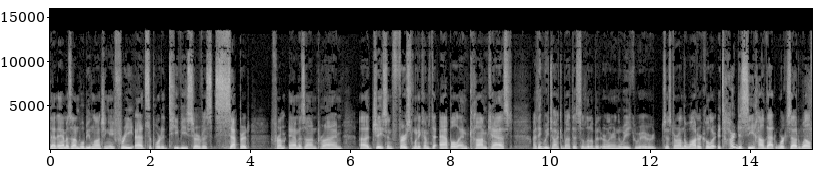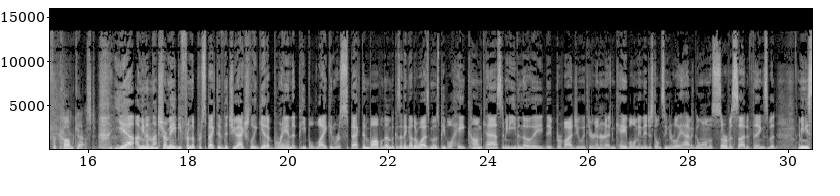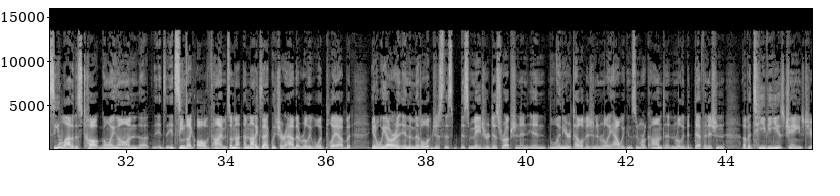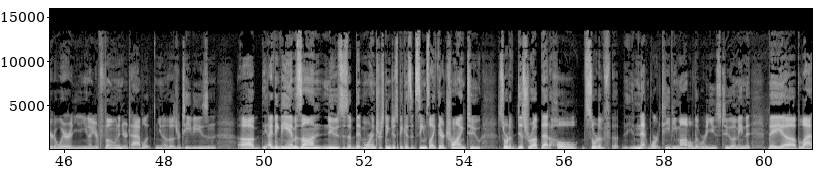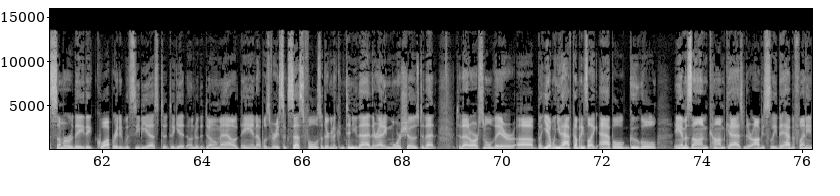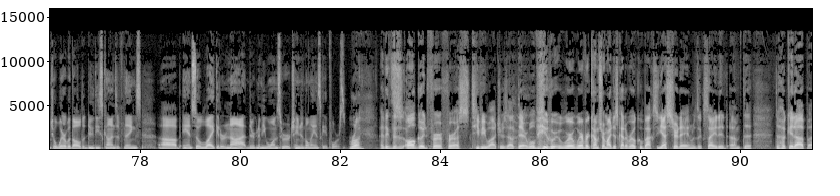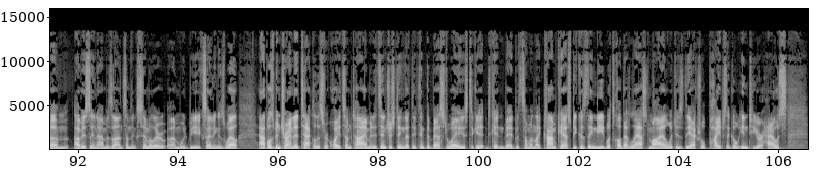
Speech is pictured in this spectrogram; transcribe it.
that Amazon will be launching a free ad supported TV service separate from Amazon Prime. Uh, Jason, first, when it comes to Apple and Comcast, I think we talked about this a little bit earlier in the week. We were just around the water cooler. It's hard to see how that works out well for Comcast. Yeah, I mean, I'm not sure. Maybe from the perspective that you actually get a brand that people like and respect involved with them, because I think otherwise most people hate Comcast. I mean, even though they, they provide you with your internet and cable, I mean, they just don't seem to really have it going on the service side of things. But I mean, you see a lot of this talk going on. Uh, it, it seems like all the time. So I'm not I'm not exactly sure how that really would play out. But you know, we are in the middle of just this this major disruption in, in linear television and really how we consume our content, and really the definition of a TV has changed here to where you know your phone and your tablet, you know, those are TVs, and uh, I think the Amazon news is a bit more interesting just because it seems like they're trying to sort of disrupt that whole sort of uh, network TV model that we're used to. I mean, they uh, last summer they, they cooperated with CBS to, to get Under the Dome out, and that was very successful. So they're going to continue that. They're adding more shows to that to that arsenal there. Uh, but yeah, when you have companies like Apple, Google, Amazon, Comcast, they're obviously they have the financial wherewithal to do these kinds of things, uh, and so like it or not, they're going to be ones who are changing the landscape for us. Ron? I think this is all good for, for us TV watchers out there. We'll be where, wherever it comes from. I just got a Roku box yesterday and was excited um, to to hook it up. Um, obviously, in Amazon, something similar um, would be exciting as well. Apple's been trying to tackle this for quite some time, and it's interesting that they think the best way is to get to get in bed with someone like Comcast because they need what's called that last mile, which is the actual pipes that go into your house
